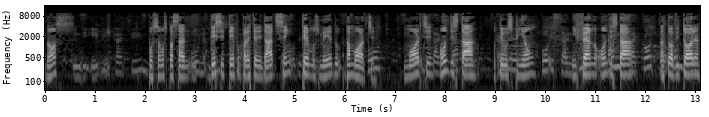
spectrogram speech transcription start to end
nós possamos passar desse tempo para a eternidade sem termos medo da morte. Morte, onde está o teu espinhão? Inferno, onde está a tua vitória?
